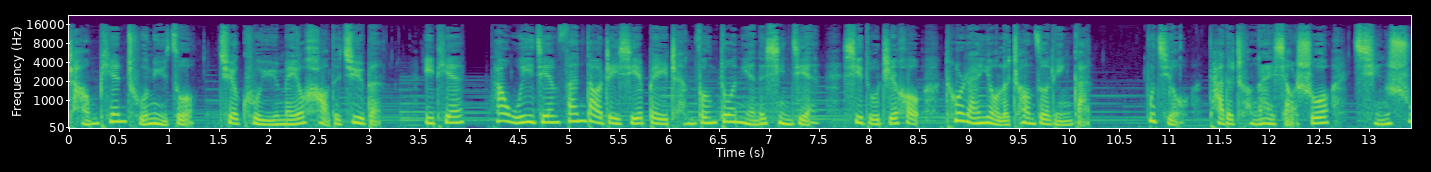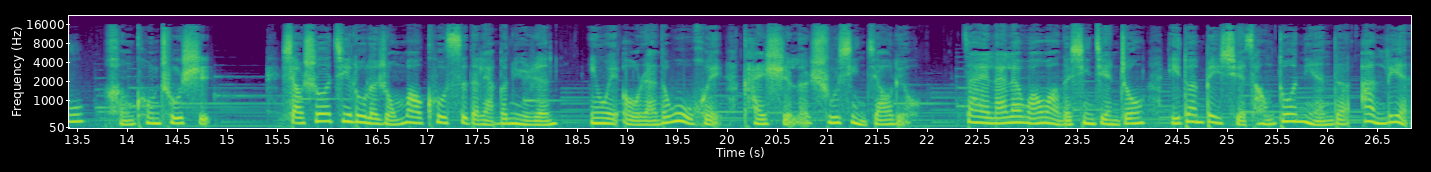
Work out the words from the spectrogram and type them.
长篇处女作，却苦于没有好的剧本。一天，他无意间翻到这些被尘封多年的信件，细读之后，突然有了创作灵感。不久。他的纯爱小说《情书》横空出世。小说记录了容貌酷似的两个女人，因为偶然的误会，开始了书信交流。在来来往往的信件中，一段被雪藏多年的暗恋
